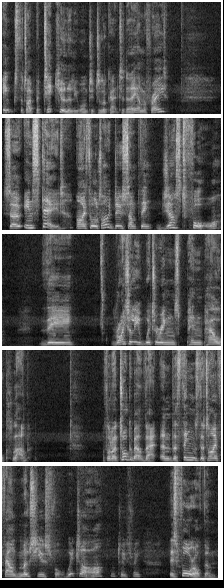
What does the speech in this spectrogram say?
inks that I particularly wanted to look at today, I'm afraid. So instead, I thought I would do something just for the Writerly Witterings Pen Pal Club. I thought I'd talk about that and the things that I've found most useful, which are, one, two, three, there's four of them.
